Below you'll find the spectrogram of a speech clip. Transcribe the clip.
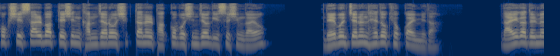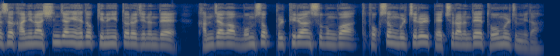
혹시 쌀밥 대신 감자로 식단을 바꿔보신 적 있으신가요? 네 번째는 해독 효과입니다. 나이가 들면서 간이나 신장의 해독 기능이 떨어지는데 감자가 몸속 불필요한 수분과 독성 물질을 배출하는 데 도움을 줍니다.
